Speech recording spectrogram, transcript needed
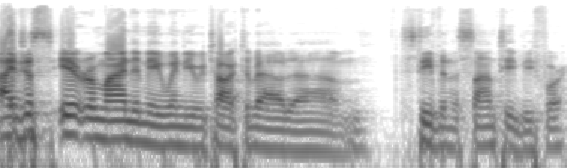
I just it reminded me when you talked about um, Stephen the Santi before.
